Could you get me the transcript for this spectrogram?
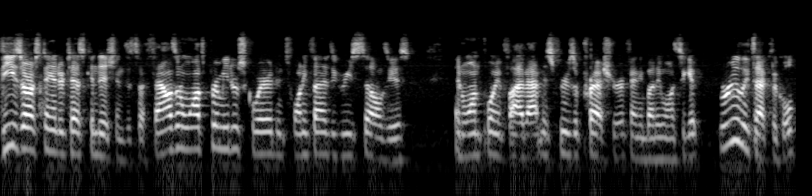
These are standard test conditions. It's 1,000 watts per meter squared and 25 degrees Celsius and 1.5 atmospheres of pressure if anybody wants to get really technical.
